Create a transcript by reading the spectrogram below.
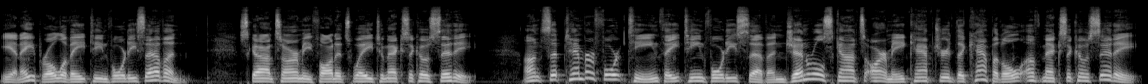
in April of 1847. Scott's army fought its way to Mexico City. On September 14, 1847, General Scott's army captured the capital of Mexico City.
